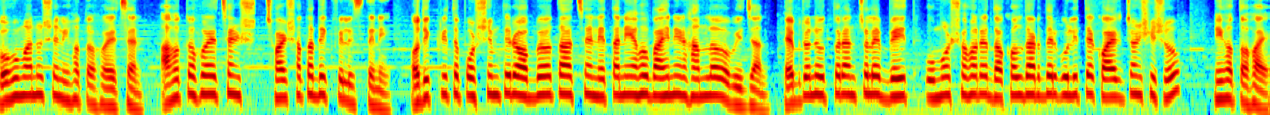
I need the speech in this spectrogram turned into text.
বহু মানুষ নিহত হয়েছেন। আহত হয়েছেন ছয় শতাধিক ফিলিস্তিনি। অধিকৃত পশ্চিম তীরে অব্যাহত আছে নেতানিয়াহু বাহিনীর হামলা অভিযান। হেব্রনে উত্তরাঞ্চলে বেইত উমর শহরে দখলদারদের গুলিতে কয়েকজন শিশু নিহত হয়।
